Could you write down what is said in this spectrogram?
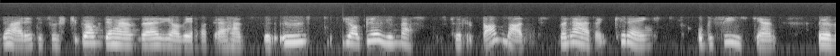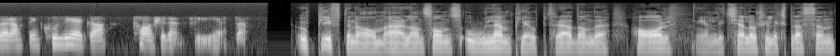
Det här är inte första gången det händer. Jag vet att det har hänt förut. Jag blev ju mest förbannad men även kränkt och besviken över att en kollega tar sig den friheten. Uppgifterna om Erlandssons olämpliga uppträdande har, enligt källor till Expressen,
